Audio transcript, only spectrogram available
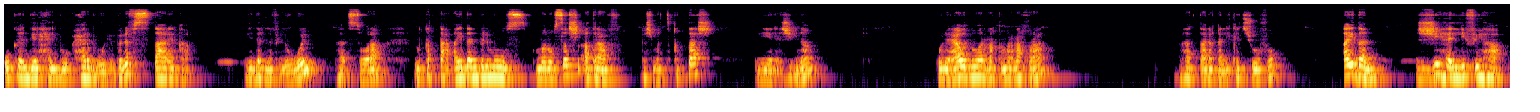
وكندير حلبو حربول بنفس الطريقة اللي درنا في الأول بهذه الصورة. نقطع أيضا بالموس وما نوصلش الاطراف باش ما تقطعش اللي هي العجينة. ونعاود نورق مرة أخرى بهذه الطريقة اللي كتشوفوا أيضا الجهة اللي فيها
